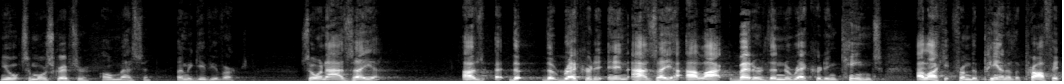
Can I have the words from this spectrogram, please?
you want some more scripture on medicine? Let me give you a verse. So in Isaiah, the, the record in Isaiah I like better than the record in Kings. I like it from the pen of the prophet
